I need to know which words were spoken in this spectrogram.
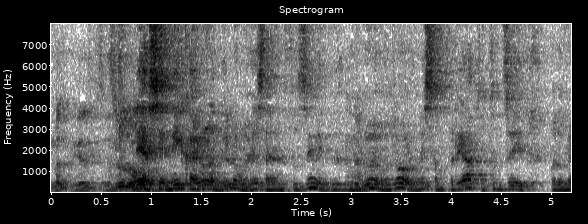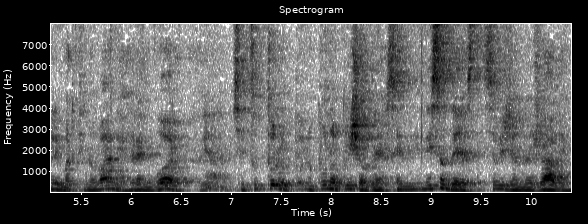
Ne, se nekaj no, delamo, jaz sem tudi zdaj, delujemo dobro, mi smo prijatelji, tudi zdaj bodo imeli martinovanje, grem gor. Ja. Si tudi tu lepo napišel, ne, se, nisem da jaz, se vidiš, ne žalim.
